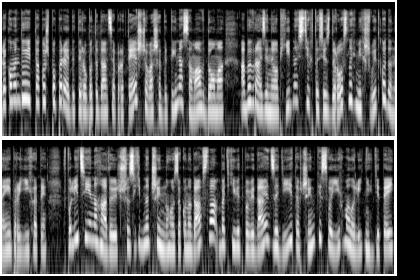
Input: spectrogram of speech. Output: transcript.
Рекомендують також попередити роботодавця про те, що ваша дитина сама вдома, аби в разі необхідності хтось із дорослих міг швидко до неї приїхати. В поліції нагадують, що згідно чинного законодавства батьки відповідають за дії та вчинки своїх малолітніх дітей,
